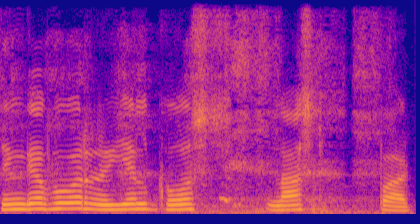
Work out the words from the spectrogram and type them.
Singapore real ghost last part.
